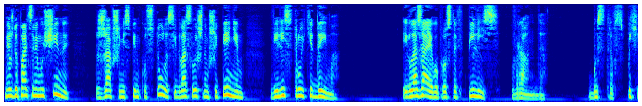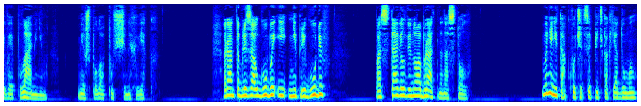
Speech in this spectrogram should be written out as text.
Между пальцами мужчины, сжавшими спинку стула, с едва слышным шипением, велись струйки дыма, и глаза его просто впились в Ранда быстро вспыхивая пламенем меж полуопущенных век. Рант облизал губы и, не пригубив, поставил вино обратно на стол. Мне не так хочется пить, как я думал.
